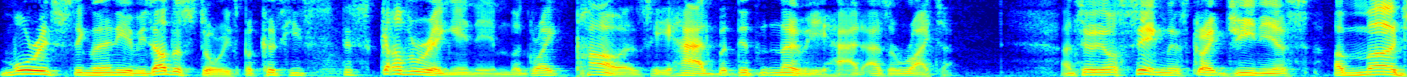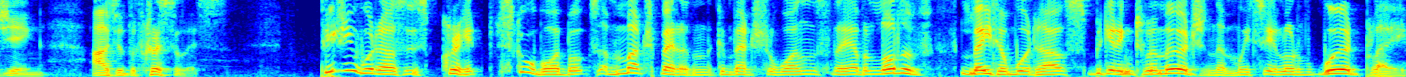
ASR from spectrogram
more interesting than any of his other stories because he's discovering in him the great powers he had but didn't know he had as a writer. And so you're seeing this great genius emerging out of the chrysalis. P.G. Wodehouse's cricket schoolboy books are much better than the conventional ones. They have a lot of later Wodehouse beginning to emerge in them. We see a lot of wordplay,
